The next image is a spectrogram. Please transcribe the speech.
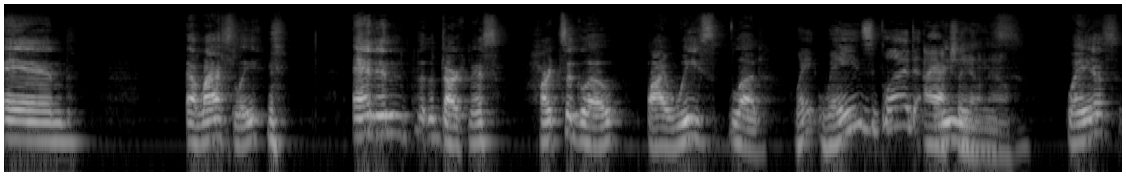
And, and lastly, And in the Darkness, Hearts Aglow by Weyes Blood. Wait, Ways Blood? I actually don't know. Weiss?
